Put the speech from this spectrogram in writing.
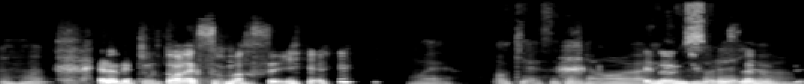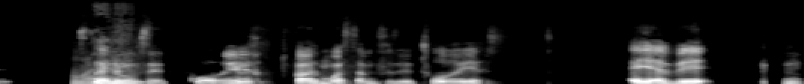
Mhm. elle avait tout le temps l'accent marseillais. Ouais, ok, c'est quelqu'un euh, Et avec le du coup, soleil. ça nous euh, faisait, ça Ouais, nous faisait trop rire. Enfin, moi, ça me faisait trop rire. Et il y avait une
